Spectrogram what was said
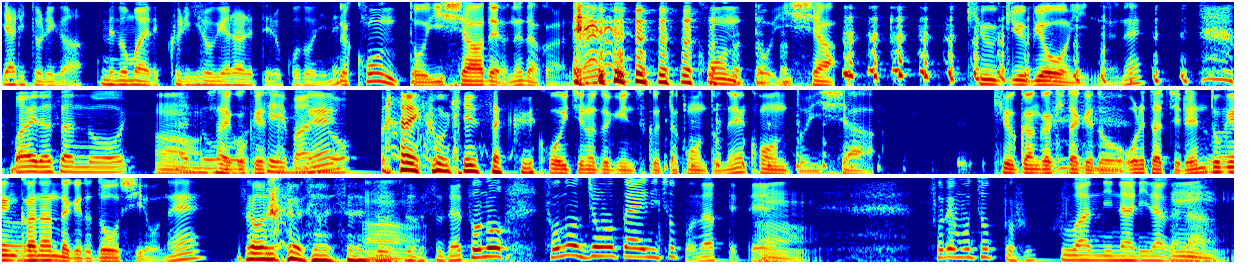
やり取りが目の前で繰り広げられていることにね。でコント医者だよねだからね。コント医者。救急病院だよね。前田さんのあのうん最高傑定作ね。番の最高傑作。高一の時に作ったコントね。コント医者。休館が来たけど俺たちレントゲン科なんだけどどうしようね。そうそうそうそうそうそう。そのその状態にちょっとなってうて、ん。それもちょっと不不安になりなうがら、ん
